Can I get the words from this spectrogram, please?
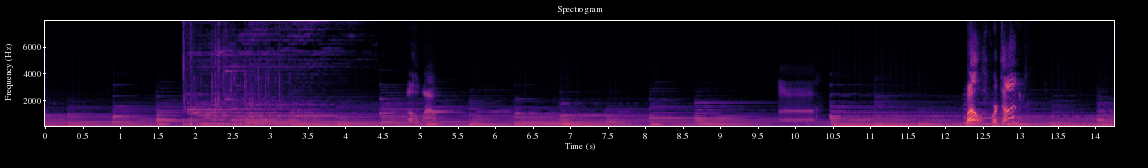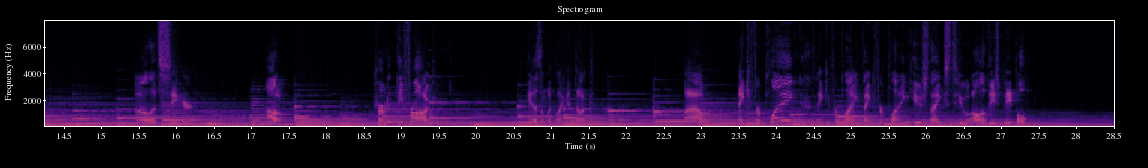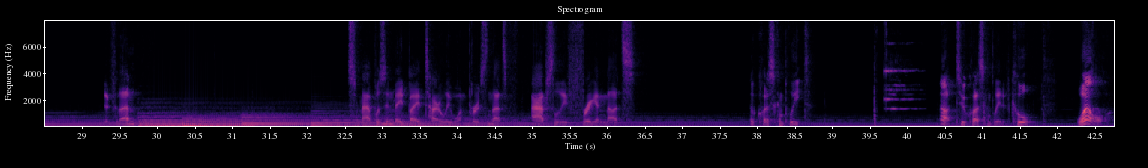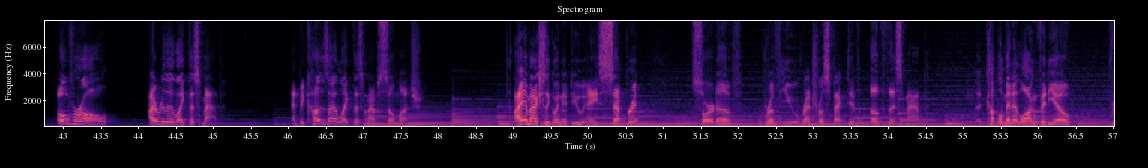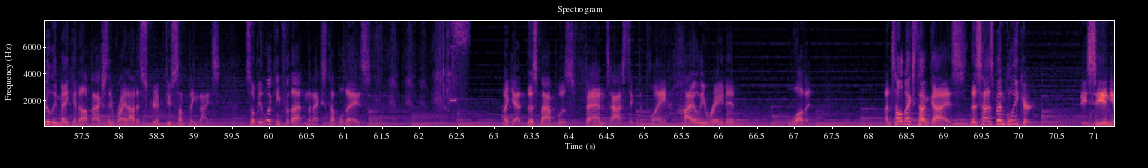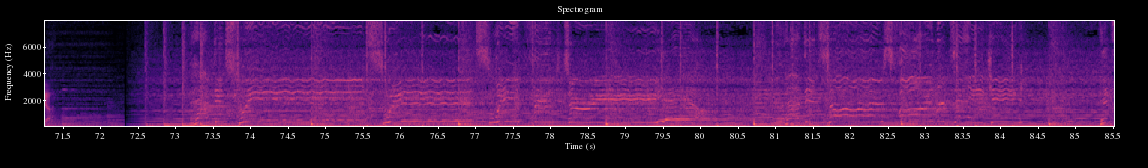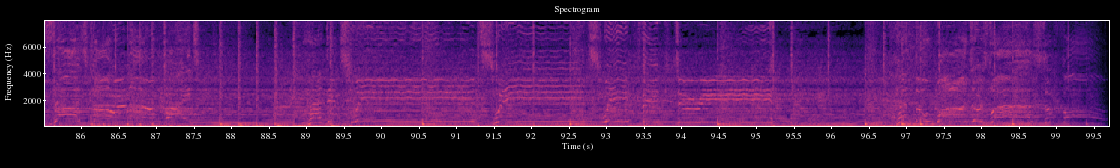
We're done. Oh, let's see here. Oh. Kermit the Frog. He doesn't look like a duck. Wow. Thank you for playing. Thank you for playing. Thank you for playing. Huge thanks to all of these people. Good for them. This map was made by entirely one person. That's absolutely friggin' nuts. No quest complete. Oh, two quests completed. Cool. Well, overall, I really like this map. And because I like this map so much, I am actually going to do a separate sort of review retrospective of this map. A couple minute long video, really make it up, actually write out a script, do something nice. So be looking for that in the next couple days. Again, this map was fantastic to play, highly rated, love it. Until next time, guys, this has been Bleaker. Be seeing ya.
